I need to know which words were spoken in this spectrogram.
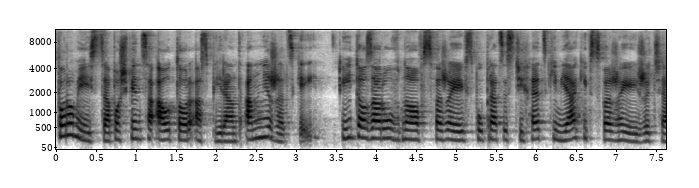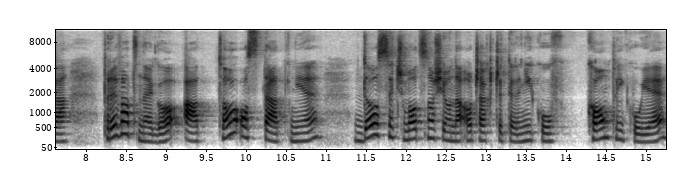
Sporo miejsca poświęca autor aspirant Annie Rzeckiej. I to zarówno w sferze jej współpracy z Cicheckim, jak i w sferze jej życia prywatnego, a to ostatnie dosyć mocno się na oczach czytelników komplikuje,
